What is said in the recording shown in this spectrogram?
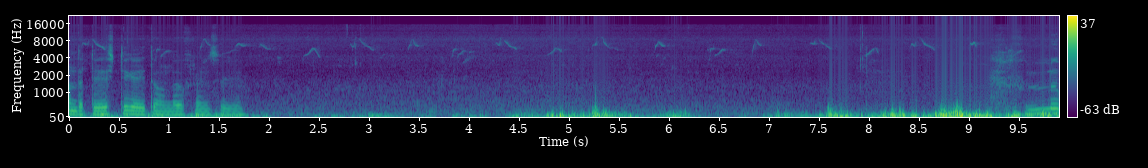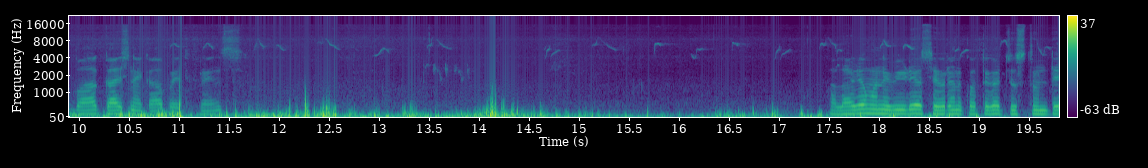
అంత టేస్టీగా అయితే ఉండవు ఫ్రెండ్స్ ఇవి. ఫుల్ బాగా కాసినాయి కాపు అయితే ఫ్రెండ్స్. అలాగే మన వీడియోస్ ఎవరైనా కొత్తగా చూస్తుంటే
